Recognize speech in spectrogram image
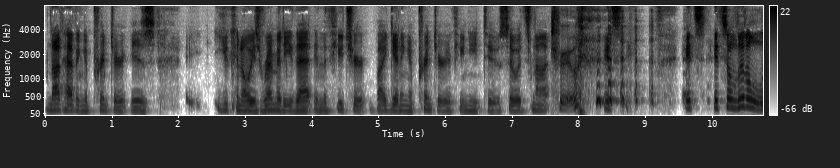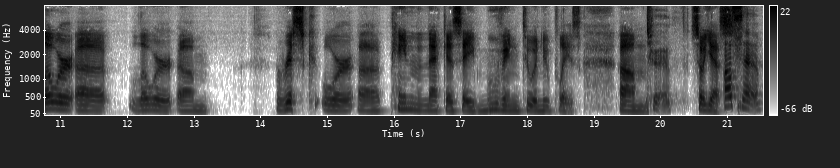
not having a printer is you can always remedy that in the future by getting a printer if you need to. So it's not True. it's it's it's a little lower uh lower um risk or uh pain in the neck as say moving to a new place. Um True. so yes. Also,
